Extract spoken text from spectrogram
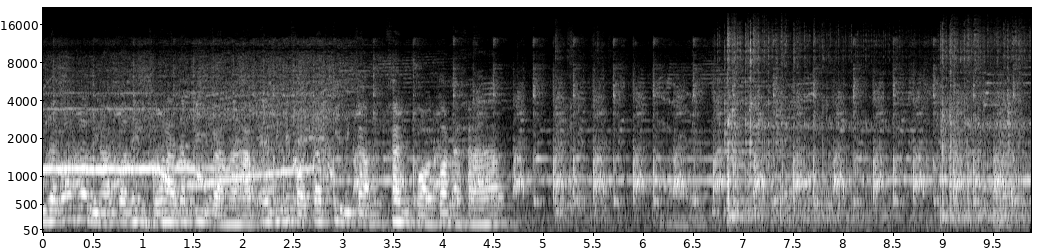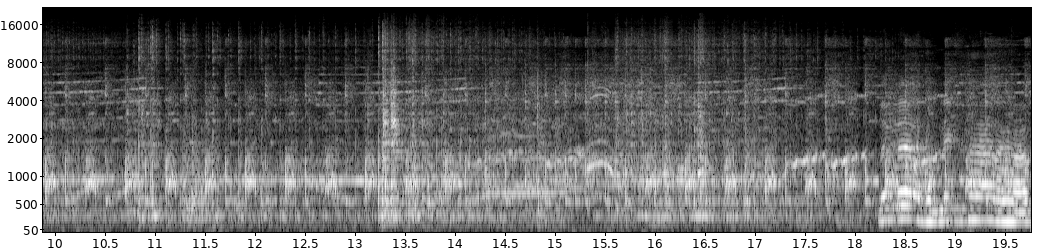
คุณจะก็สวัสดีครับตอนนี้ผมช่วงเวลาจับกิจกรรมนะครับแอดมินขอจับกิจกรรมขั้นคอนก่อนนะครับเรื่องแรกนะครับเลขห้านะครับ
